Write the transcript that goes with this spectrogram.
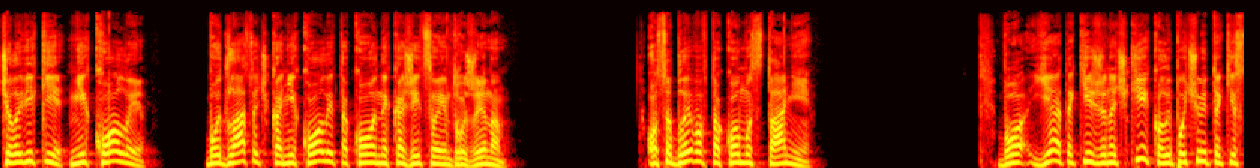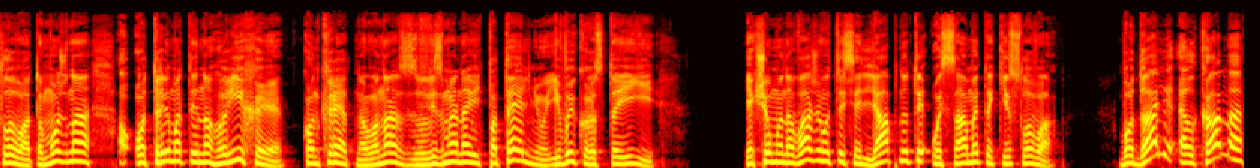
чоловіки, ніколи, будь ласочка, ніколи такого не кажіть своїм дружинам. Особливо в такому стані. Бо є такі жіночки, коли почують такі слова, то можна отримати на горіхи конкретно. Вона візьме навіть пательню і використає її якщо ми наважимося ляпнути ось саме такі слова. Бо далі Елкана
